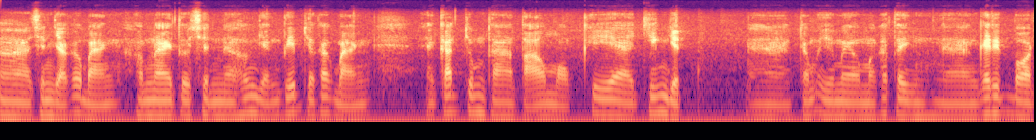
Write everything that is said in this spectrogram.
À, xin chào các bạn. Hôm nay tôi xin à, hướng dẫn tiếp cho các bạn à, cách chúng ta tạo một cái à, chiến dịch à, trong email marketing à, GetItBot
